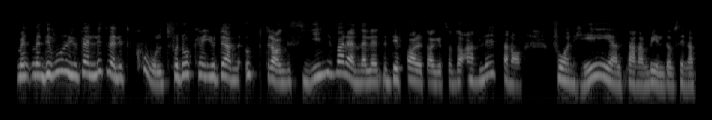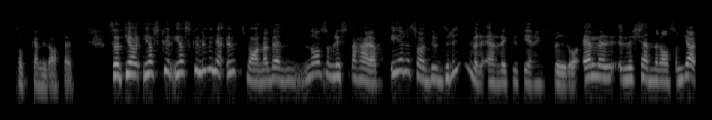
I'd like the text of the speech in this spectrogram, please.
men, men det vore ju väldigt, väldigt coolt, för då kan ju den uppdragsgivaren eller det företaget som då anlitar någon få en helt annan bild av sina toppkandidater. Så att jag, jag, skulle, jag skulle vilja utmana den, någon som lyssnar här, att är det så att du driver en rekryteringsbyrå eller, eller känner någon som gör,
